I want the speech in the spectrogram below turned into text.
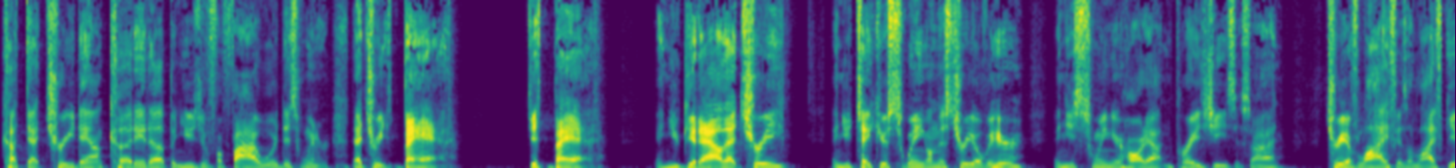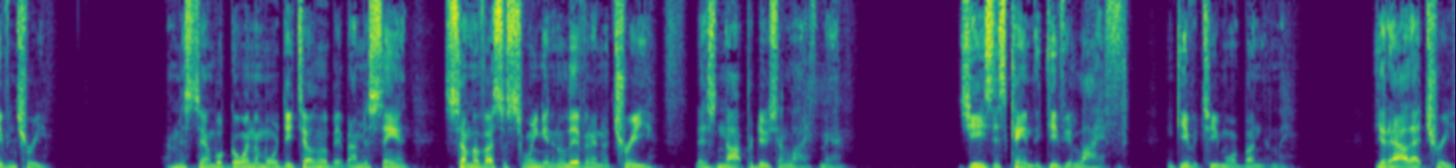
Cut that tree down, cut it up, and use it for firewood this winter. That tree's bad, just bad. And you get out of that tree and you take your swing on this tree over here and you swing your heart out and praise Jesus, all right? Tree of life is a life giving tree. I'm just saying, we'll go into more detail in a little bit, but I'm just saying, some of us are swinging and living in a tree that's not producing life, man. Jesus came to give you life and give it to you more abundantly. Get out of that tree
